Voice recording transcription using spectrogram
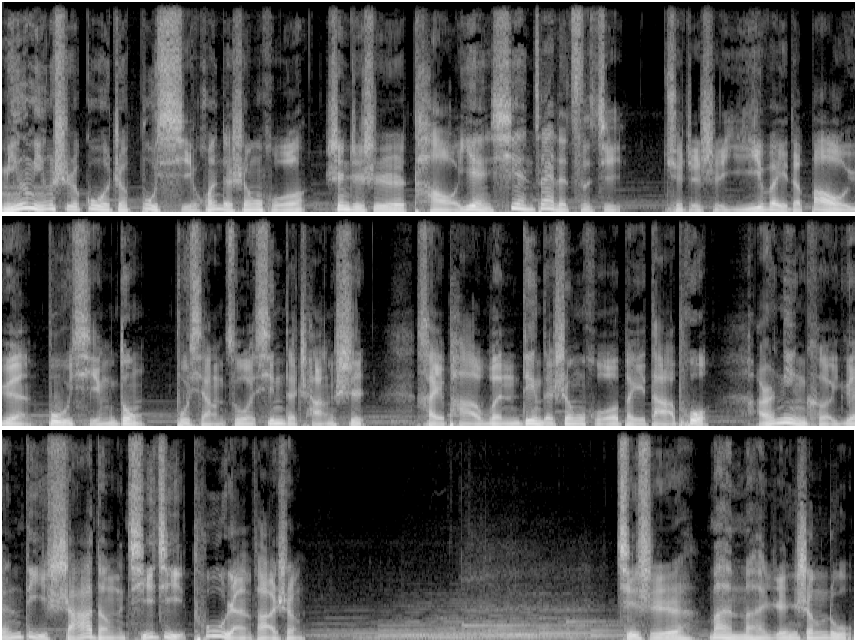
明明是过着不喜欢的生活，甚至是讨厌现在的自己，却只是一味的抱怨、不行动、不想做新的尝试，害怕稳定的生活被打破，而宁可原地傻等奇迹突然发生。其实，漫漫人生路，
